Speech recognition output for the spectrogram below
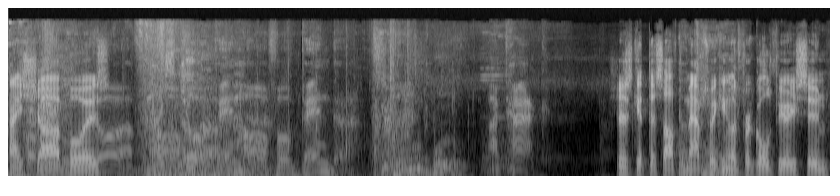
Nice job, boys. Bender. Attack. Should just get this off the map so we can look for Gold Fury soon.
